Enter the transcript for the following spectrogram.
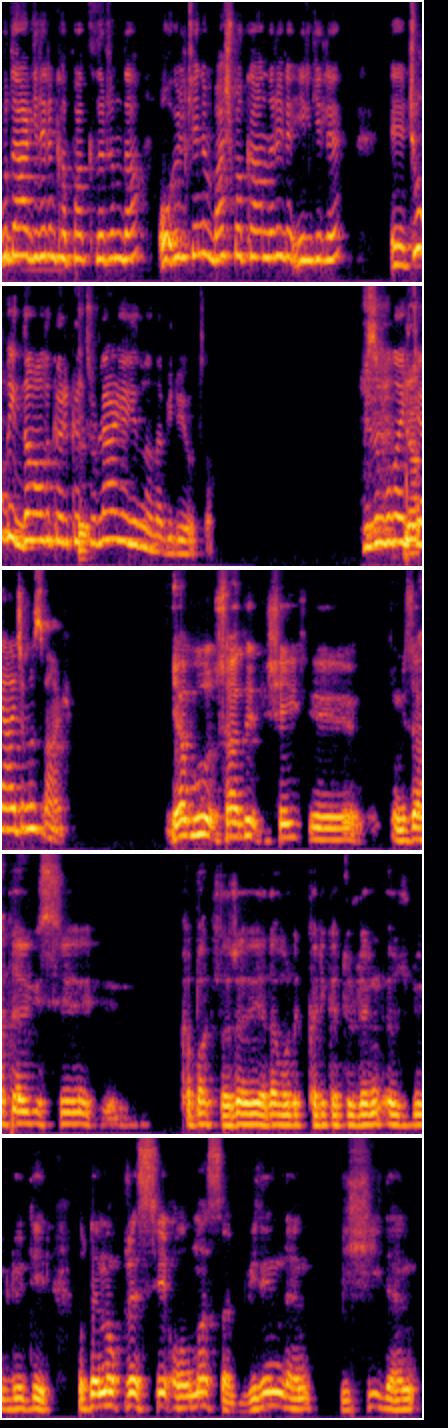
bu dergilerin kapaklarında o ülkenin başbakanlarıyla ilgili e, çok iddialı karikatürler yayınlanabiliyordu. Bizim buna ya, ihtiyacımız var. Ya bu sadece şey e, mizah dergisi kapakları ya da oradaki karikatürlerin özgürlüğü değil. Bu demokrasi olmazsa birinden bir şeyden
